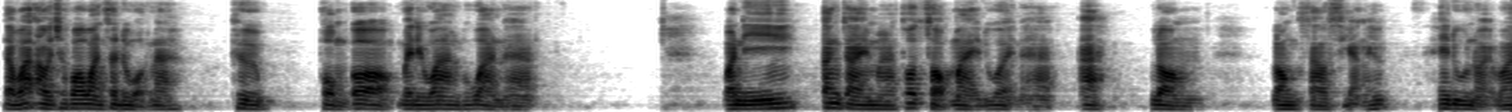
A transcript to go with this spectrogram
แต่ว่าเอาเฉพาะวันสะดวกนะ คือผมก็ไม่ได้ว่างทุกวันนะฮะ วันนี้ตั้งใจมาทดสอบไมค์ด้วยนะฮะอะลองลองซาวเสียงให้ให้ดูหน่อยว่า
